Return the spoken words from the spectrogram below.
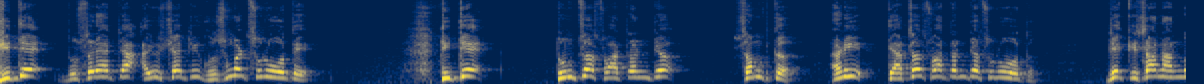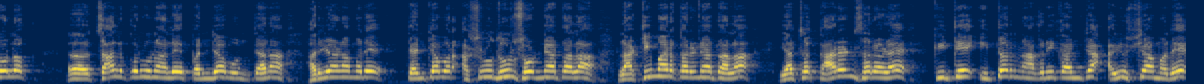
जिथे दुसऱ्याच्या आयुष्याची घुसमट सुरू होते. तिथे तुमचं स्वातंत्र्य संपतं आणि त्याचं स्वातंत्र्य सुरू होतं. जे किसान आंदोलक चाल करून आले पंजाबहून त्यांना हरियाणामध्ये त्यांच्यावर अश्रुधूर सोडण्यात आला लाठीमार करण्यात आला याचं कारण सरळ आहे की ते इतर नागरिकांच्या आयुष्यामध्ये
